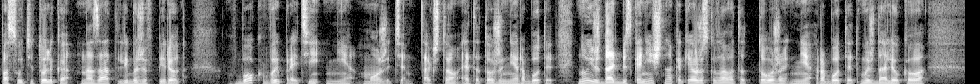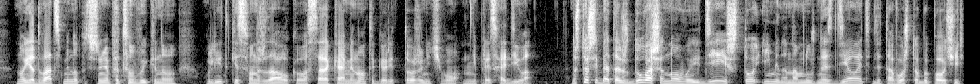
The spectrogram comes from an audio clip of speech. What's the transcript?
по сути, только назад, либо же вперед. В бок вы пройти не можете, так что это тоже не работает. Ну и ждать бесконечно, как я уже сказал, это тоже не работает. Мы ждали около ну, я 20 минут, потому что меня потом выкинул улиткис, он ждал около 40 минут и говорит, тоже ничего не происходило. Ну что ж, ребята, жду ваши новые идеи, что именно нам нужно сделать для того, чтобы получить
